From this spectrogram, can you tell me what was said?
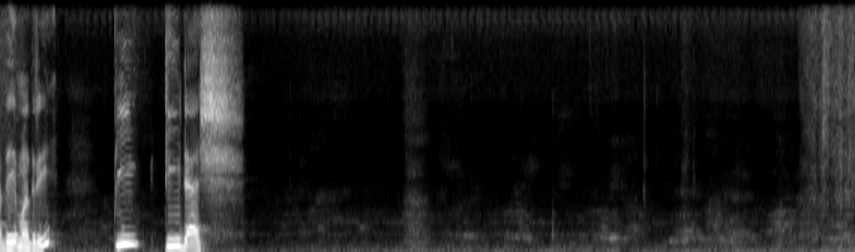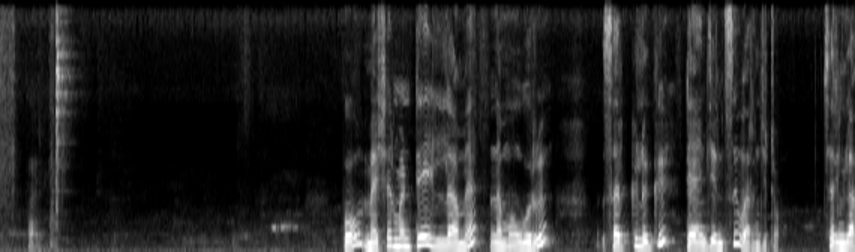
அதே மாதிரி பி டி டேஷ் இப்போது மெஷர்மெண்ட்டே இல்லாமல் நம்ம ஒரு சர்க்கிளுக்கு டேஞ்சன்ஸு வரைஞ்சிட்டோம். சரிங்களா?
